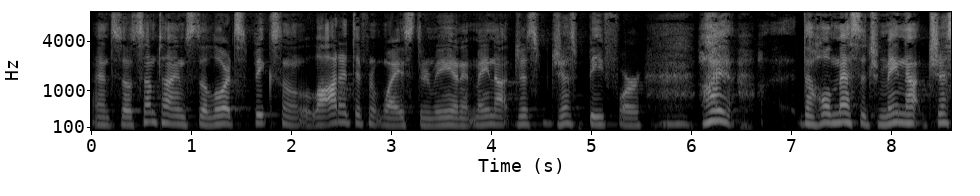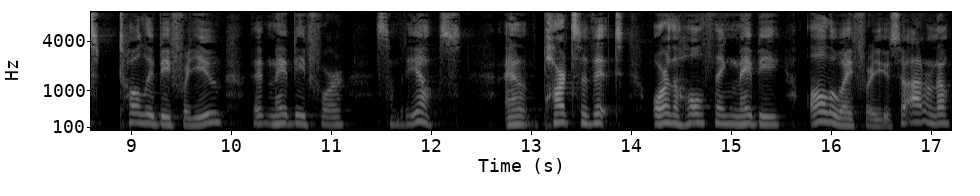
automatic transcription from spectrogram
And so sometimes the Lord speaks in a lot of different ways through me, and it may not just, just be for, I, the whole message may not just totally be for you, it may be for somebody else. And parts of it or the whole thing may be all the way for you. So I don't know.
